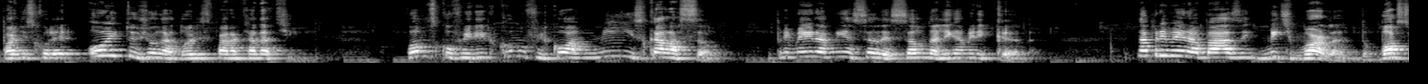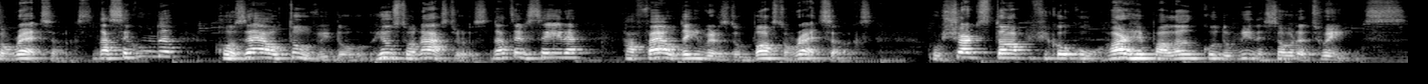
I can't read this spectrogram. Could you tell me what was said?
pode escolher oito jogadores para cada time. Vamos conferir como ficou a minha escalação. Primeiro, a minha seleção da Liga Americana. Na primeira base, Mitch Moreland, do Boston Red Sox. Na segunda, José Altuve, do Houston Astros. Na terceira, Rafael Devers, do Boston Red Sox. O shortstop ficou com Jorge Palanco, do Minnesota Twins.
